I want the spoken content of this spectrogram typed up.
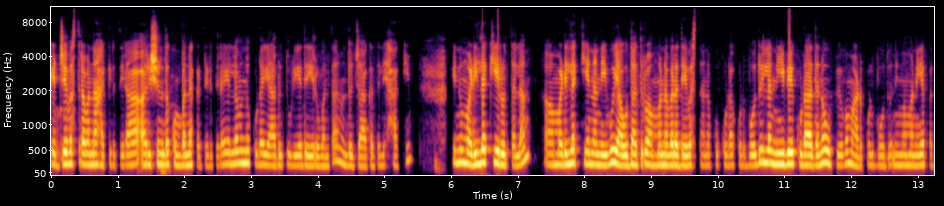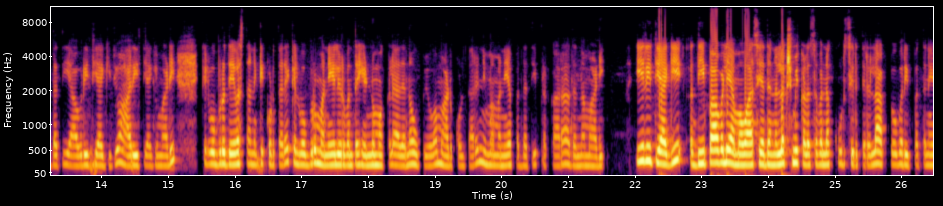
ಗೆಜ್ಜೆ ವಸ್ತ್ರವನ್ನು ಹಾಕಿರ್ತೀರಾ, ಅರಿಶಿಣದ ಕೊಂಬನ್ನು ಕಟ್ಟಿರ್ತೀರಾ, ಎಲ್ಲವನ್ನು ಕೂಡ ಯಾರು ತುಳಿಯದೇ ಇರುವಂಥ ಒಂದು ಜಾಗದಲ್ಲಿ ಹಾಕಿ. ಇನ್ನು ಮಡಿಲಕ್ಕಿ ಇರುತ್ತಲ್ಲ ಮಡಿಲಕ್ಕಿಯನ್ನು ನೀವು ಯಾವುದಾದ್ರೂ ಅಮ್ಮನವರ ದೇವಸ್ಥಾನಕ್ಕೂ ಕೂಡ ಕೊಡ್ಬೋದು, ಇಲ್ಲ ನೀವೇ ಕೂಡ ಅದನ್ನು ಉಪಯೋಗ ಮಾಡ್ಕೊಳ್ಬೋದು. ನಿಮ್ಮ ಮನೆಯ ಪದ್ಧತಿ ಯಾವ ರೀತಿಯಾಗಿದೆಯೋ ಆ ರೀತಿಯಾಗಿ ಮಾಡಿ. ಕೆಲವೊಬ್ಬರು ದೇವಸ್ಥಾನಕ್ಕೆ ಕೊಡ್ತಾರೆ ಕೆಲವೊಬ್ಬರು ಮನೆಯಲ್ಲಿರುವಂಥ ಹೆಣ್ಣು ಮಕ್ಕಳೇ ಅದನ್ನು ಉಪಯೋಗ ಮಾಡ್ಕೊಳ್ತಾರೆ. ನಿಮ್ಮ ಮನೆಯ ಪದ್ಧತಿ ಪ್ರಕಾರ ಅದನ್ನು ಮಾಡಿ. ಈ ರೀತಿಯಾಗಿ ದೀಪಾವಳಿ ಅಮಾವಾಸ್ಯೆ ಧನಲಕ್ಷ್ಮಿ ಕಳಸವನ್ನು ಕೂರಿಸಿರ್ತೀರಲ್ಲ ಅಕ್ಟೋಬರ್ ಇಪ್ಪತ್ತನೇ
